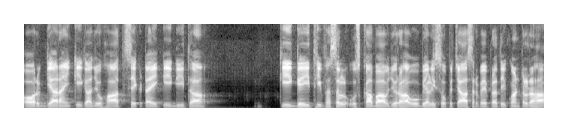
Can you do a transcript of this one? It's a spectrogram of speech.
और ग्यारह इक्की का जो हाथ से कटाई की गई था की गई थी फ़सल, उसका भाव जो रहा वो बयालीस सौ पचास रुपये प्रति क्विंटल रहा,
